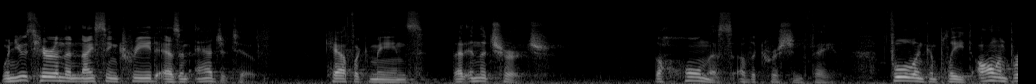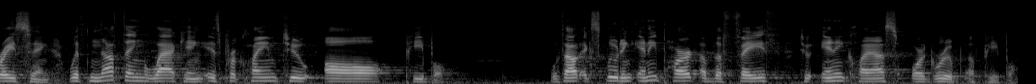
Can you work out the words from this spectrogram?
When used here in the Nicene Creed as an adjective, Catholic means that in the church, the wholeness of the Christian faith, full and complete, all embracing, with nothing lacking, is proclaimed to all people without excluding any part of the faith to any class or group of people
